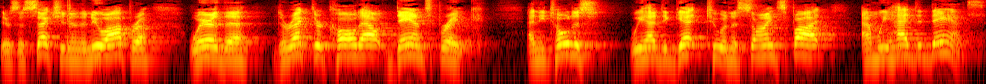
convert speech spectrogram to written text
there's a section in the new opera where the director called out dance break. And he told us we had to get to an assigned spot and we had to dance.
